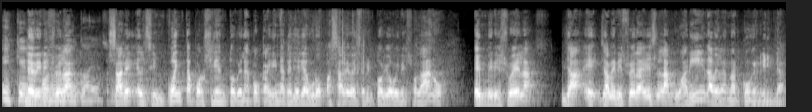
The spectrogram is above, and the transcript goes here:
de Venezuela sale el 50% de la cocaína que llega a Europa sale del territorio venezolano. En Venezuela ya, eh, ya Venezuela es la guarida de la narcoguerrilla.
